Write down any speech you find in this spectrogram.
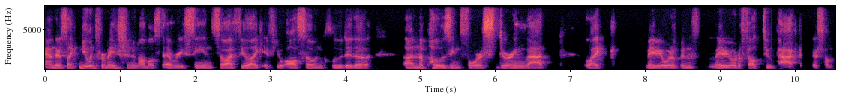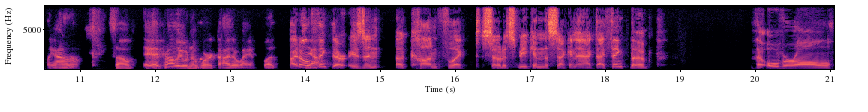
and there's like new information in almost every scene so i feel like if you also included a an opposing force during that like maybe it would have been maybe it would have felt too packed or something i don't know so it, it probably wouldn't have worked either way but i don't yeah. think there isn't a conflict so to speak in the second act i think the the overall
